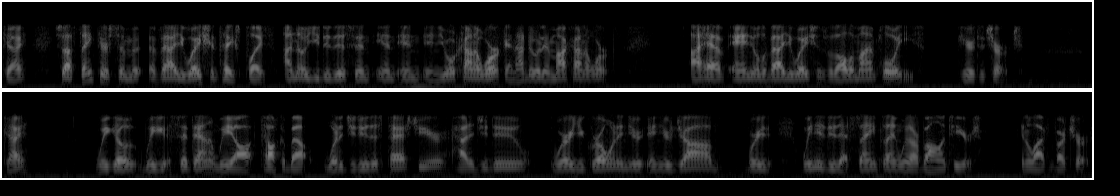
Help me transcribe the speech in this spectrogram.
Okay, so I think there's some evaluation takes place. I know you do this in, in in in your kind of work, and I do it in my kind of work. I have annual evaluations with all of my employees here at the church. Okay, we go we sit down and we all talk about what did you do this past year? How did you do? Where are you growing in your in your job? Where we need to do that same thing with our volunteers in the life of our church.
